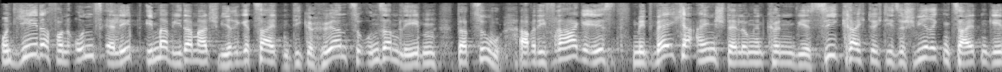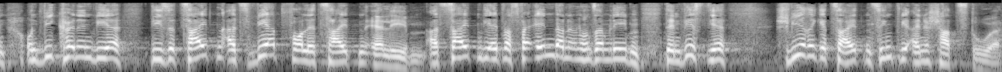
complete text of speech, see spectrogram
Und jeder von uns erlebt immer wieder mal schwierige Zeiten. Die gehören zu unserem Leben dazu. Aber die Frage ist, mit welcher Einstellungen können wir siegreich durch diese schwierigen Zeiten gehen und wie können wir diese Zeiten als wertvolle Zeiten erleben, als Zeiten, die etwas verändern in unserem Leben. Denn wisst ihr, schwierige Zeiten sind wie eine Schatztruhe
